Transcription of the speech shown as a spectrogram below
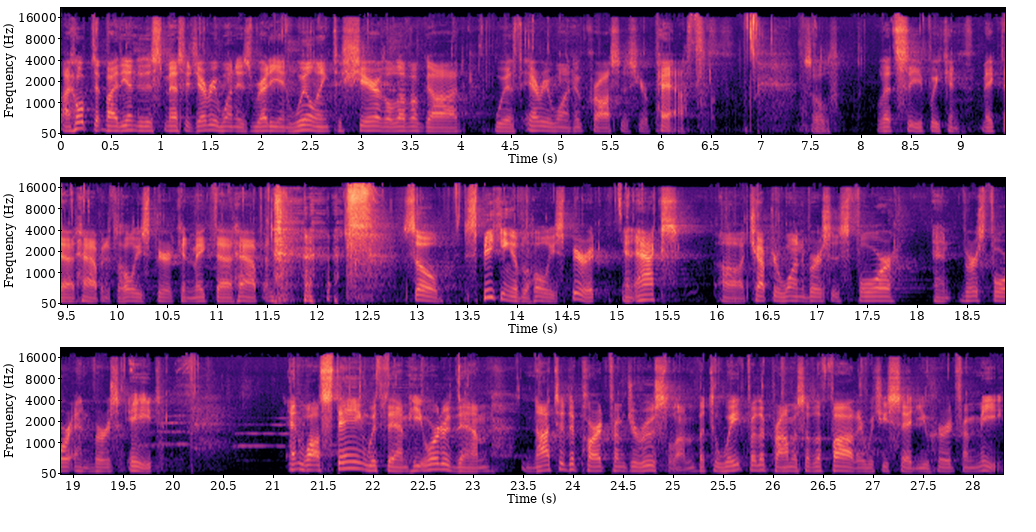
I hope that by the end of this message, everyone is ready and willing to share the love of God with everyone who crosses your path. So let's see if we can make that happen, if the Holy Spirit can make that happen. So, speaking of the Holy Spirit, in Acts uh, chapter 1, verses 4 and verse 4 and verse 8, And while staying with them, he ordered them not to depart from Jerusalem, but to wait for the promise of the Father, which he said, You heard from me.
